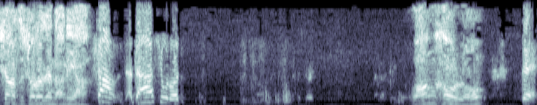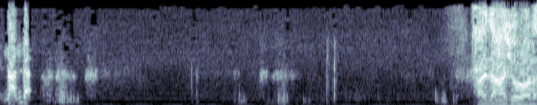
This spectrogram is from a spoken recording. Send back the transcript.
下次说他在哪里啊？上在阿修罗，王浩荣，对，男的，还在阿修罗呢，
